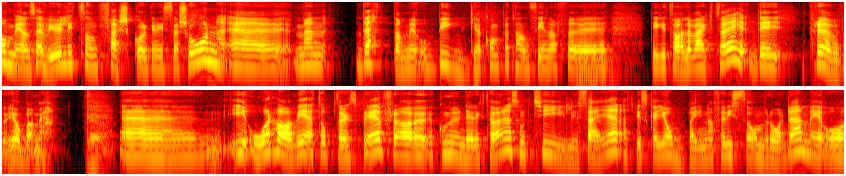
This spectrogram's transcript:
om igjen så er vi jo litt sånn fersk organisasjon, eh, men dette med å bygge kompetanse innenfor digitale verktøy, det prøver vi å jobbe med. Ja. Eh, I år har vi et oppdragsbrev fra kommunedirektøren som tydelig sier at vi skal jobbe innenfor visse områder med å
